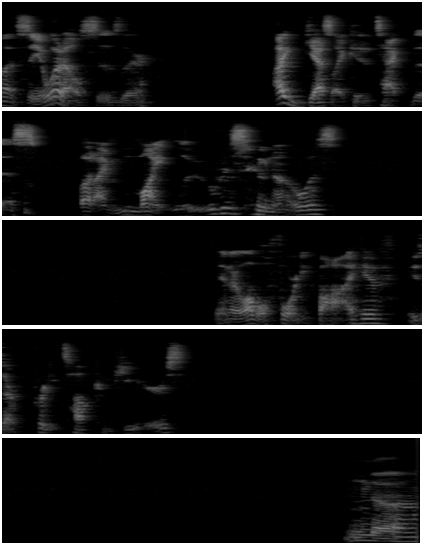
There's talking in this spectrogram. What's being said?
Let's see, what else is there? I guess I could attack this, but I might lose, who knows. And they're level 45. These are pretty tough computers. And, uh,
